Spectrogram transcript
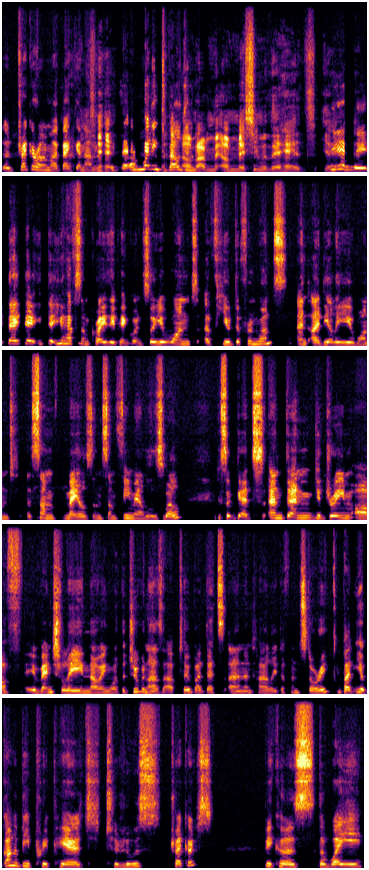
a tracker on my back, and I'm I'm heading to Belgium. I'm, I'm, messing with their heads. Yeah. Yeah, they, they, they, you have some crazy penguins. So you want a few different ones, and ideally you want some males and some females as well. So get, and then you dream of eventually knowing what the juveniles are up to, but that's an entirely different story. But you're gonna be prepared to lose trackers because the way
